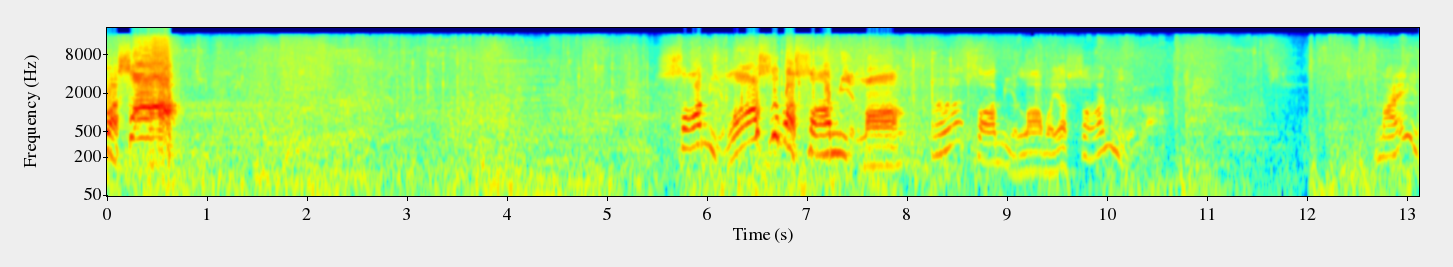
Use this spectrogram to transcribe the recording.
我杀！杀米拉是吧？杀米拉，嗯，杀米拉，我要杀你了，nice！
